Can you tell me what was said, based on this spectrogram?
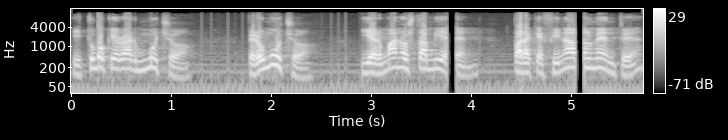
Y tuvo que orar mucho, pero mucho, y hermanos también, para que finalmente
